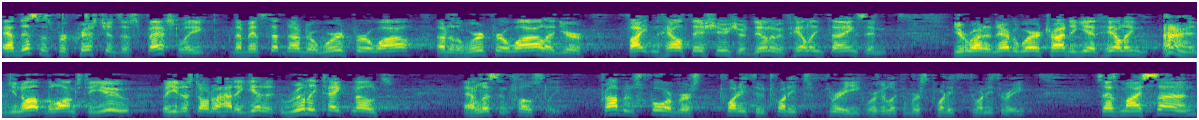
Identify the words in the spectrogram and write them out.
And this is for Christians especially that have been sitting under a word for a while, under the word for a while, and you're fighting health issues, you're dealing with healing things, and You're running everywhere trying to get healing, and you know it belongs to you, but you just don't know how to get it. Really take notes and listen closely. Proverbs 4 verse 20 through 23, we're going to look at verse 20 to 23, says, My son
